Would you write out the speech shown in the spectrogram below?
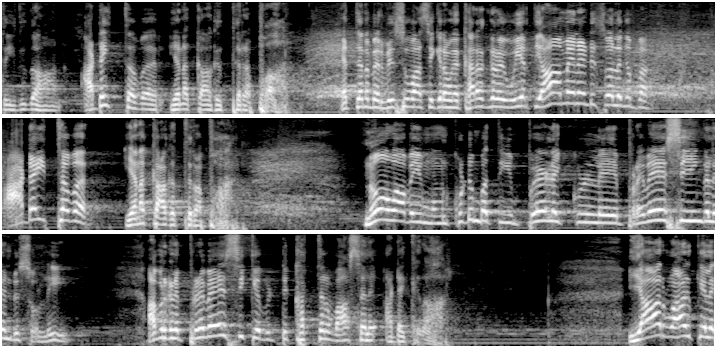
இதுதான். அடைத்தவர் எனக்காக திறப்பார். எத்தனை பேர் விசுவாசிக்கிறவங்க கரங்களை உயர்த்தி ஆமேன் என்று சொல்லுங்க அடைத்தவர் எனக்காக திறப்பார். நோவாவையும் அவன் குடும்பத்தையும் பேழைக்குள்ளே பிரவேசியுங்கள் என்று சொல்லி அவர்களை பிரவேசிக்க விட்டு கத்தர் வாசலை அடைக்கிறார். யார் வாழ்க்கையில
